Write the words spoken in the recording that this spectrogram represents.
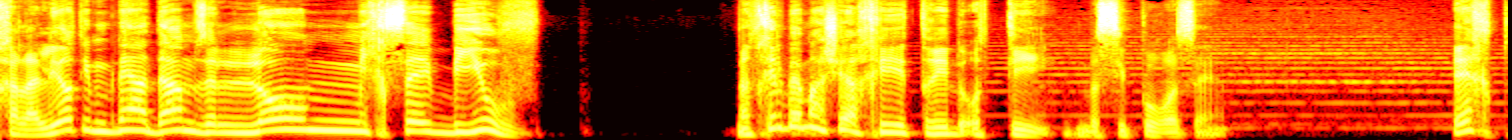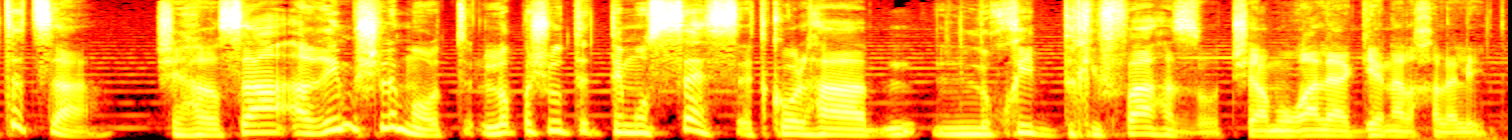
חלליות עם בני אדם זה לא מכסי ביוב. נתחיל במה שהכי הטריד אותי בסיפור הזה. איך פצצה שהרסה ערים שלמות לא פשוט תמוסס את כל הלוחית דחיפה הזאת שאמורה להגן על החללית?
